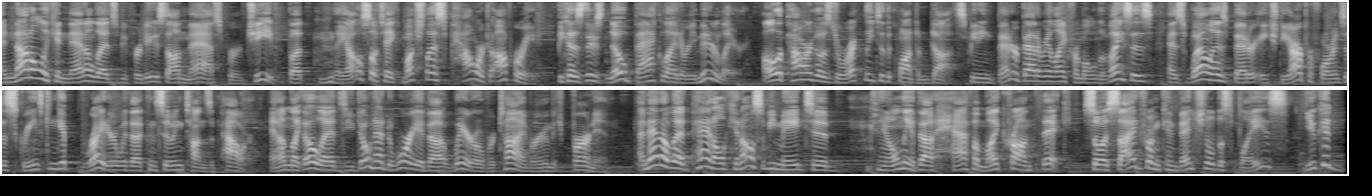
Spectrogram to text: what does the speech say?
And not only can NanoLEDs be produced en masse for cheap, but they also take much less power to operate, because there's no backlight or emitter layer. All the power goes directly to the quantum dots, meaning better battery life for mobile devices, as well as better HDR performance as screens can get brighter without consuming tons of power. And unlike OLEDs, you don't have to worry about wear over time or image burn-in. A nano-LED panel can also be made to only about half a micron thick. So aside from conventional displays, you could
